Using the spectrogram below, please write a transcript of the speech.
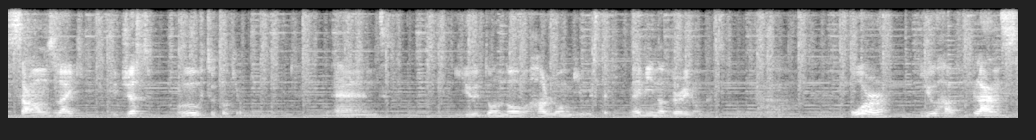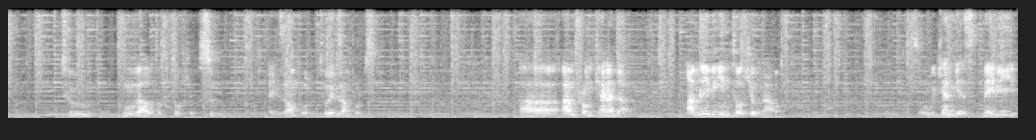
sounds like you just moved to Tokyo and you don't know how long you will stay. Maybe not very long. Uh, or you have plans to move out of Tokyo soon. Example, two examples. Uh, I'm from Canada. I'm living in Tokyo now. So we can guess maybe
